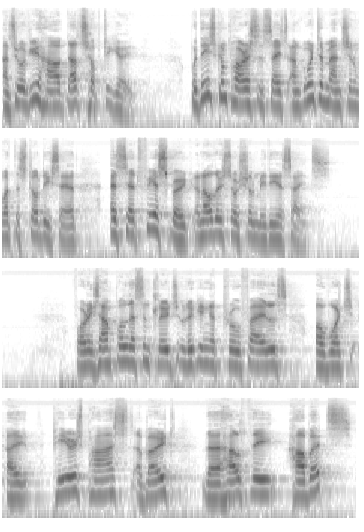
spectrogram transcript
and so if you have, that's up to you. But these comparison sites, I'm going to mention what the study said. It said Facebook and other social media sites. For example, this includes looking at profiles of what uh, peers past about the healthy habits,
